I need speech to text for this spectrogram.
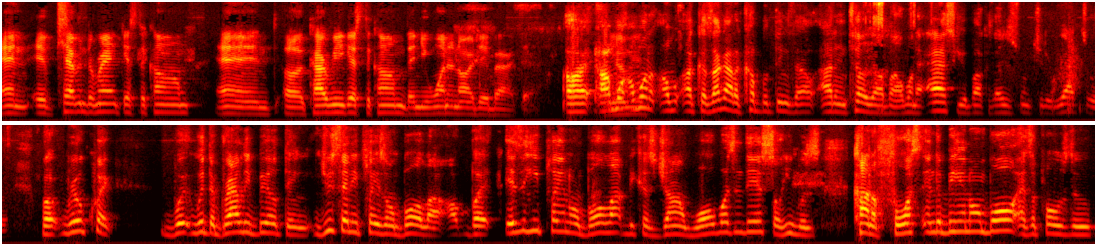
And if Kevin Durant gets to come and uh, Kyrie gets to come, then you want an RJ Barrett there. All right, I You want, I want, because I got a couple of things that I, I didn't tell y'all about. I want to ask you about because I just want you to react to it. But real quick, with, with the Bradley Beal thing, you said he plays on ball a lot, uh, but isn't he playing on ball a lot because John Wall wasn't there, so he was kind of forced into being on ball as opposed to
